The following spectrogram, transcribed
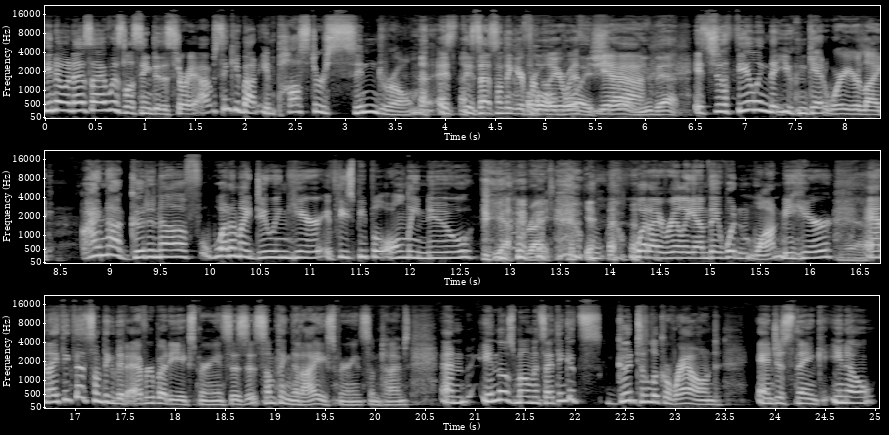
You know, and as I was listening to the story, I was thinking about imposter syndrome. Is, is that something you're familiar Oh, familiar boy, with? sure, you bet. It's just a feeling that you can get where you're like, I'm not good enough. What am I doing here? If these people only knew yeah, right. Yeah. what I really am, they wouldn't want me here. And I think that's something that everybody experiences. It's something that I experience sometimes. And in those moments, I think it's good to look around and just think, you know,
